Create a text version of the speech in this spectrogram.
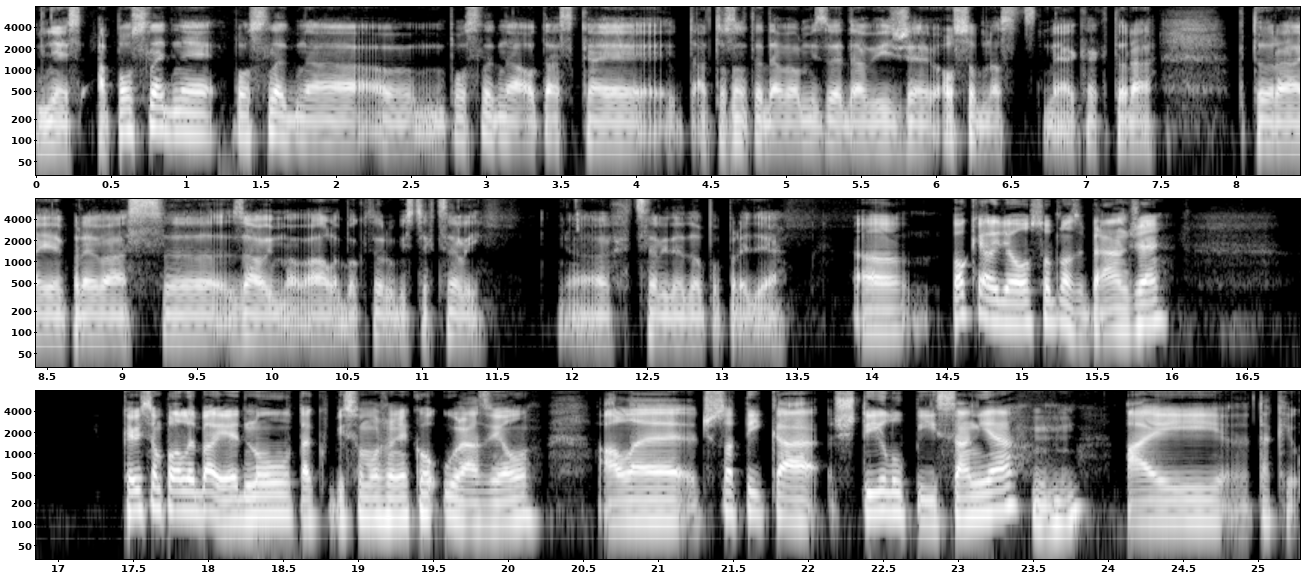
dnes. A posledne, posledná, posledná otázka je, a to som teda veľmi zvedavý, že osobnosť nejaká, ktorá, ktorá je pre vás uh, zaujímavá, alebo ktorú by ste chceli, uh, chceli dať do popredia. Uh, pokiaľ ide o osobnosť branže, keby som povedal iba jednu, tak by som možno niekoho urazil, ale čo sa týka štýlu písania, mm-hmm aj také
